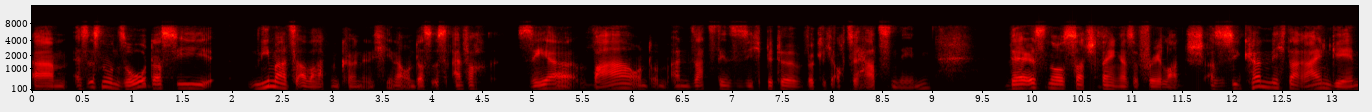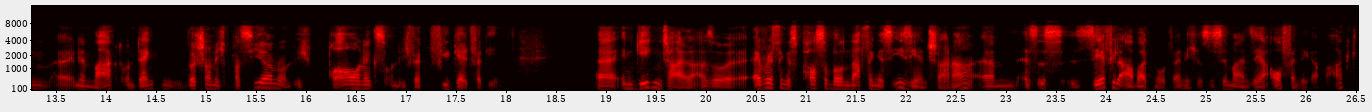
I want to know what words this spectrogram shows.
Ähm, es ist nun so, dass Sie niemals erwarten können in China und das ist einfach sehr wahr und, und ein Satz, den Sie sich bitte wirklich auch zu Herzen nehmen there is no such thing as a free lunch. Also Sie können nicht da reingehen äh, in den Markt und denken, wird schon nicht passieren und ich brauche nichts und ich werde viel Geld verdienen. Äh, Im Gegenteil, also everything is possible, nothing is easy in China. Ähm, es ist sehr viel Arbeit notwendig. Es ist immer ein sehr aufwendiger Markt.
